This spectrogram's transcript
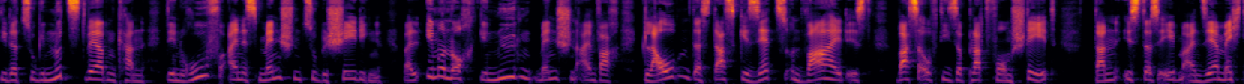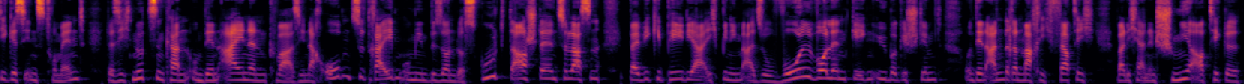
die dazu genutzt werden kann, den Ruf eines Menschen zu beschädigen, weil immer noch genügend Menschen einfach glauben, dass das Gesetz und Wahrheit ist, was auf dieser Plattform steht, dann ist das eben ein sehr mächtiges Instrument, das ich nutzen kann, um den einen quasi nach oben zu treiben, um ihn besonders gut darstellen zu lassen bei Wikipedia. Ich bin ihm also wohlwollend gegenüber gestimmt und den anderen mache ich fertig, weil ich einen Schmierartikel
